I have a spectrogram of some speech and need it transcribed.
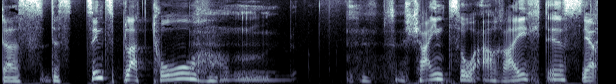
dass das Zinsplateau scheint so erreicht ist ja,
